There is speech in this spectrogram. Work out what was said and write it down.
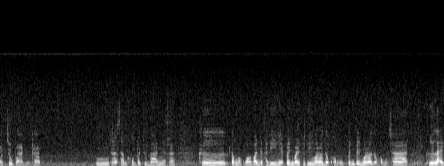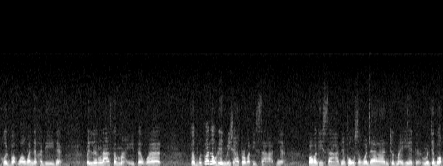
ปัจจุบันครับ อืมถ้าสังคมปัจจุบันนะคะ คือต้องบอกว่าวรรณคดีเนี่ยเป็นวรรณคดีมรดกของเป็นเป็นมรดกของชาติ คือหลายคนบอกว่าวรรณคดีเนี่ยเป็นเรื่องล้าสมัย แต่ว่าสมมติว่าเราเรียนวิชาประวัติศาสตร์เนี่ยประวัติศาสตร์เนี่ยพงศาวดารจดหมายเหตุเนี่ยมันจะบอก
